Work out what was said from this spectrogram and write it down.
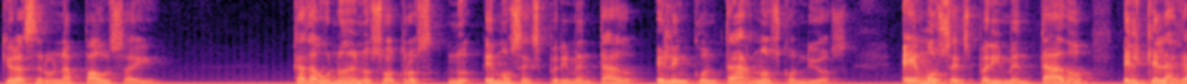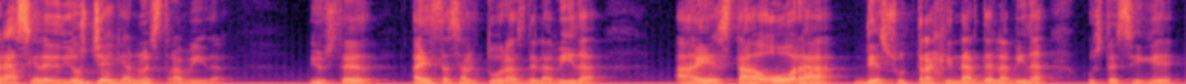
Quiero hacer una pausa ahí. Cada uno de nosotros hemos experimentado el encontrarnos con Dios. Hemos experimentado el que la gracia de Dios llegue a nuestra vida. Y usted a estas alturas de la vida, a esta hora de su trajinar de la vida, usted sigue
